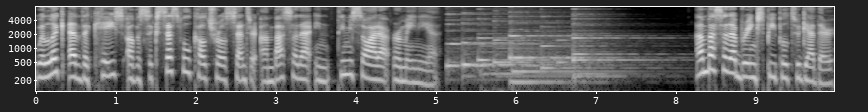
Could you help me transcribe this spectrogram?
We'll look at the case of a successful cultural center Ambasada in Timisoara, Romania. Ambasada brings people together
